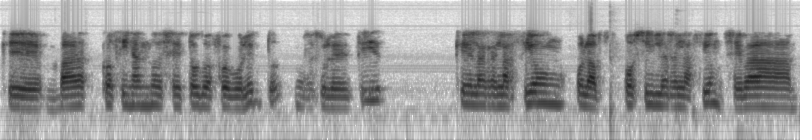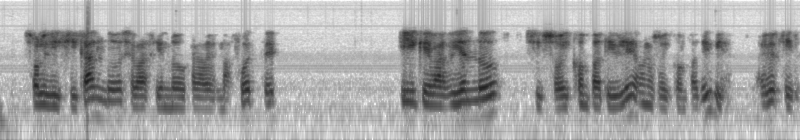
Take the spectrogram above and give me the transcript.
que va cocinándose todo a fuego lento, no se suele decir, que la relación o la posible relación se va solidificando, se va haciendo cada vez más fuerte y que vas viendo si sois compatibles o no sois compatibles. Es decir,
